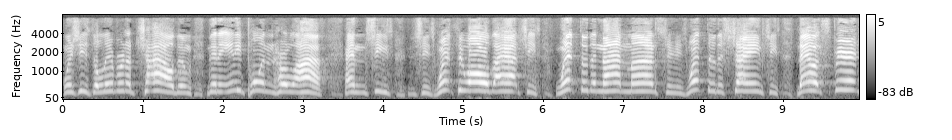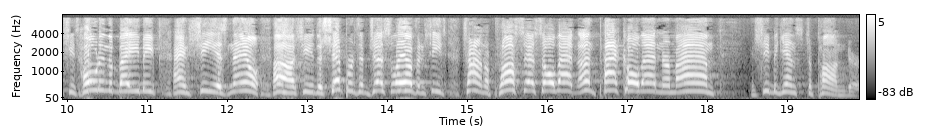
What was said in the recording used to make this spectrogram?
when she's delivering a child than, than at any point in her life. And she's, she's went through all that. She's went through the nine months. She's went through the shame. She's now experienced. She's holding the baby. And she is now, uh, she, the shepherds have just left and she's trying to process all that and unpack all that in her mind. And she begins to ponder.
